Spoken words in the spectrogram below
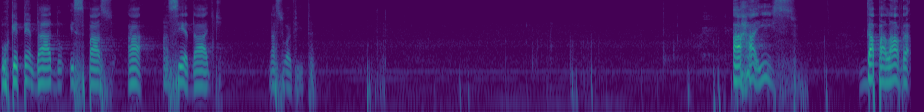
porque tem dado espaço à ansiedade na sua vida. a raiz da palavra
